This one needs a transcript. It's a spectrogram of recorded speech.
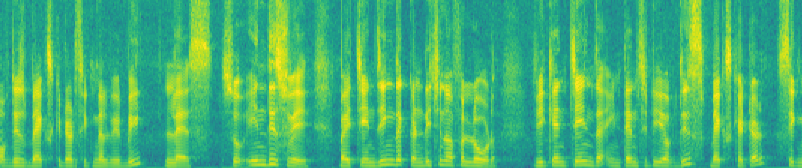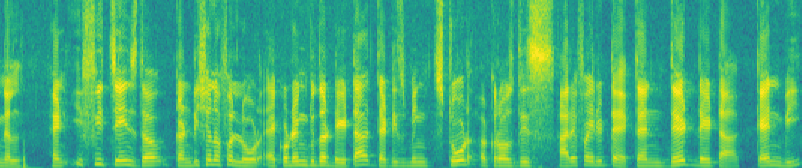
of this backscattered signal will be less. So in this way by changing the condition of a load we can change the intensity of this backscattered signal. And if we change the condition of a load according to the data that is being stored across this RFID tag then that data can be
